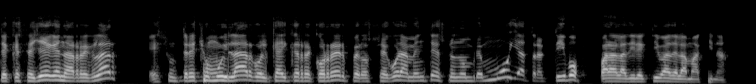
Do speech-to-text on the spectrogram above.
De que se lleguen a arreglar, es un trecho muy largo el que hay que recorrer, pero seguramente es un hombre muy atractivo para la directiva de la máquina.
